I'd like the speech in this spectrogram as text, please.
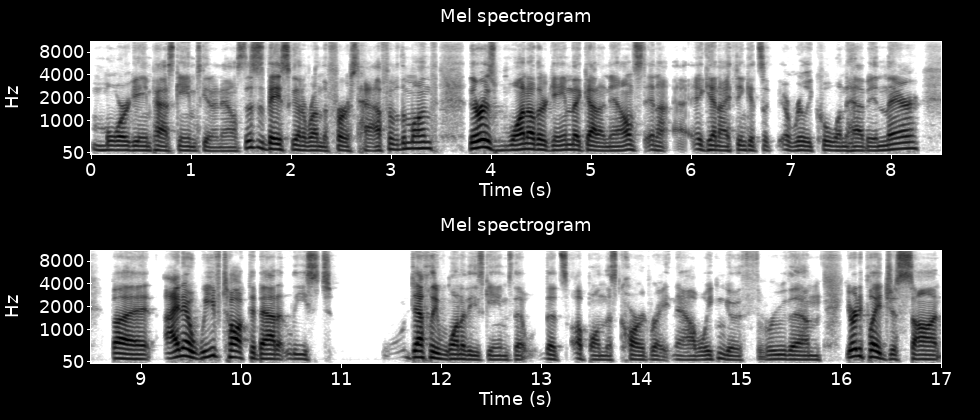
more game pass games get announced this is basically going to run the first half of the month there is one other game that got announced and I, again i think it's a, a really cool one to have in there but i know we've talked about at least definitely one of these games that that's up on this card right now. But we can go through them. You already played Jusant,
